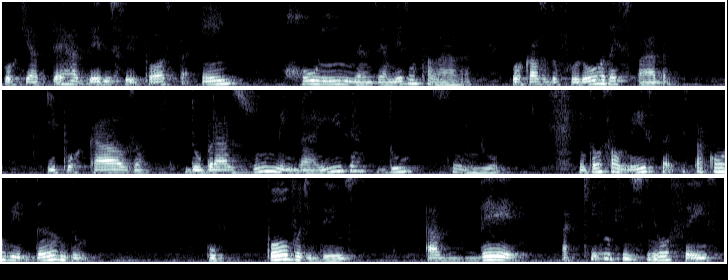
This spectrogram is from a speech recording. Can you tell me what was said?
porque a terra deles foi posta em ruínas é a mesma palavra por causa do furor da espada e por causa do brasume da ira do Senhor. Então o salmista está convidando o povo de Deus a ver aquilo que o Senhor fez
